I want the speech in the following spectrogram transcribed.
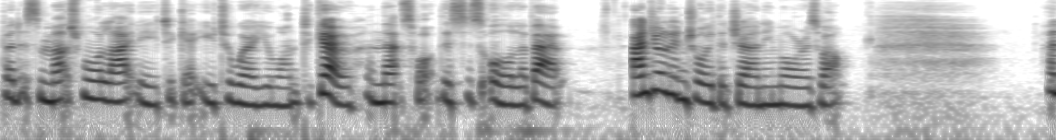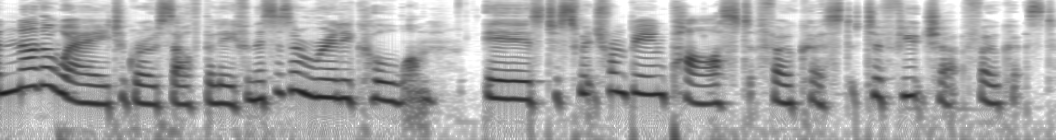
but it's much more likely to get you to where you want to go, and that's what this is all about and you'll enjoy the journey more as well. Another way to grow self belief, and this is a really cool one, is to switch from being past focused to future focused.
